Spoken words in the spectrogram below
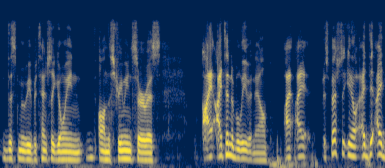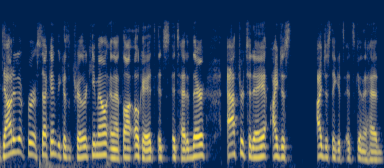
this movie potentially going on the streaming service i i tend to believe it now. I i especially you know I, I doubted it for a second because the trailer came out and I thought okay it's it's it's headed there after today, I just I just think it's it's gonna head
